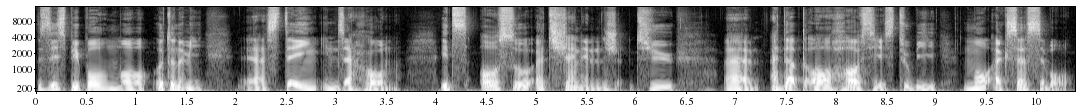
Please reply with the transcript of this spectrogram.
these people more autonomy uh, staying in their home. It's also a challenge to um, adapt our houses to be more accessible.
